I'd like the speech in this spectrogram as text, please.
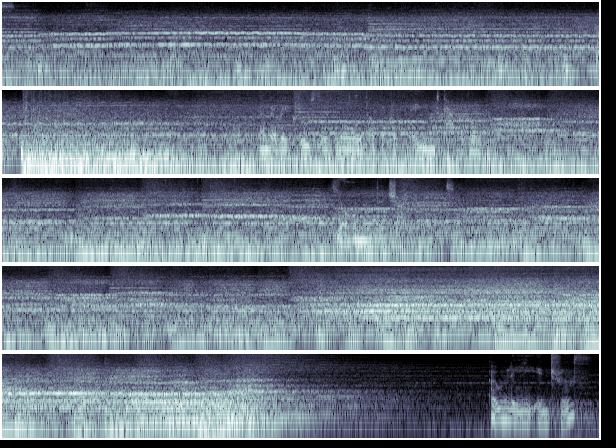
And the reclusive lord of the profaned capital. Yhorm the Giant. In truth,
